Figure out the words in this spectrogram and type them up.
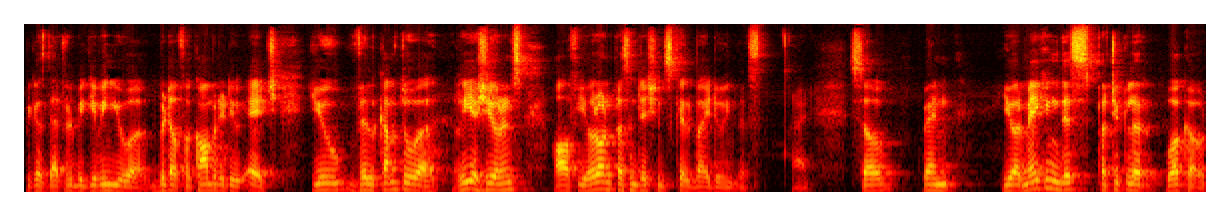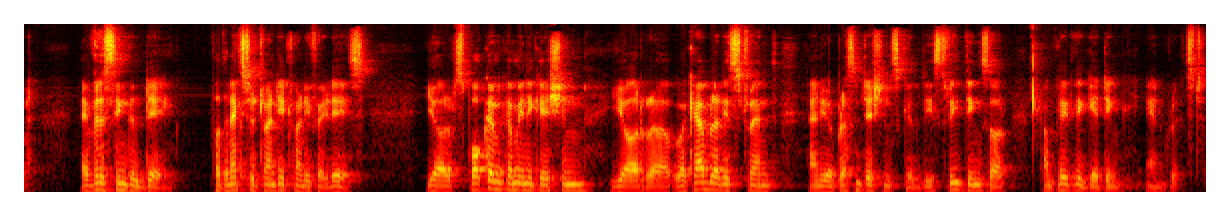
because that will be giving you a bit of a competitive edge. You will come to a reassurance of your own presentation skill by doing this. Right? So when you are making this particular workout every single day for the next 20 25 days, your spoken communication, your uh, vocabulary strength, and your presentation skill. These three things are completely getting enriched.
